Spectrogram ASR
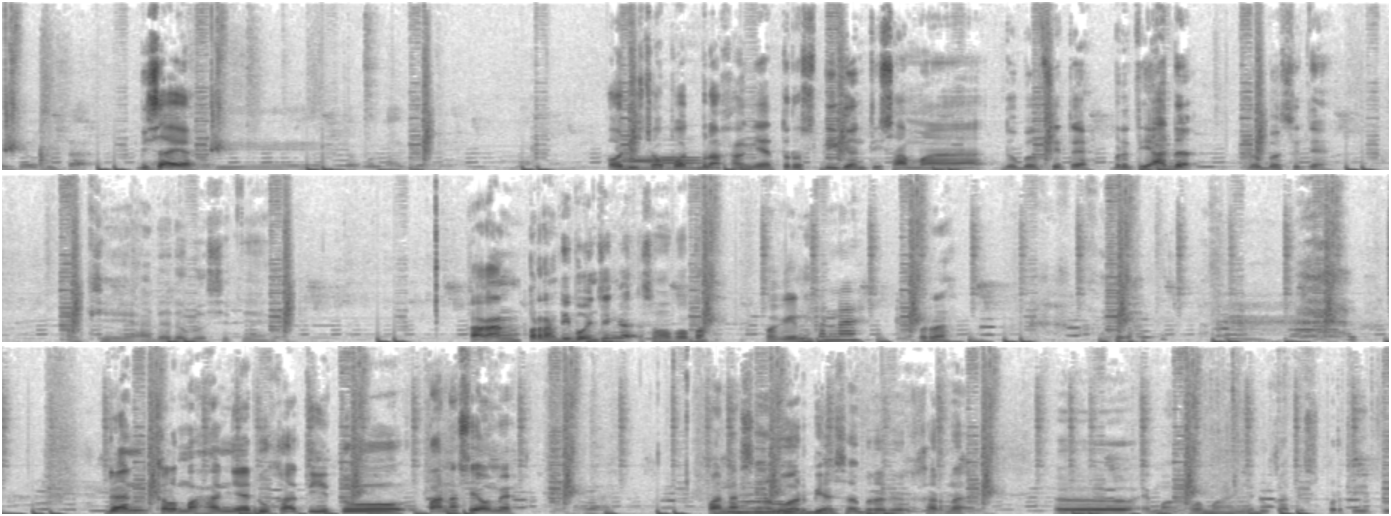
Itu bisa Bisa ya? dicopot aja Oh dicopot belakangnya terus diganti sama double seat ya? Berarti ada double seatnya? Oke ada double seatnya. Kakang pernah dibonceng nggak sama papa pakai ini? Pernah. Pernah. Dan kelemahannya Ducati itu panas ya om ya? Panasnya luar biasa brother karena eh, emang kelemahannya Ducati seperti itu.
